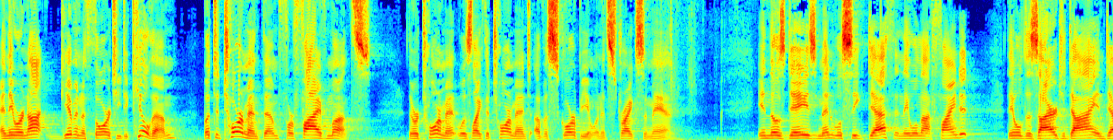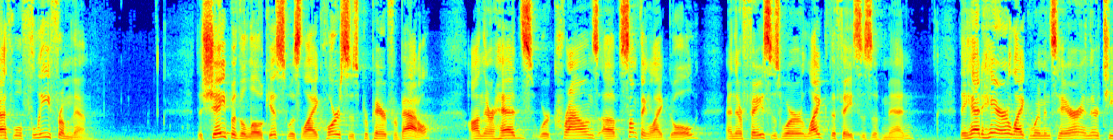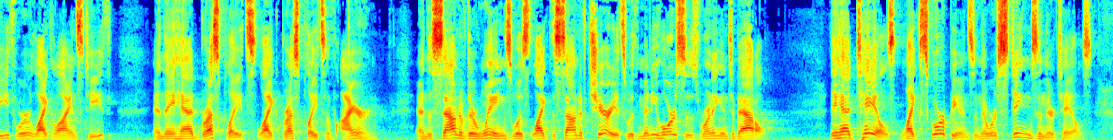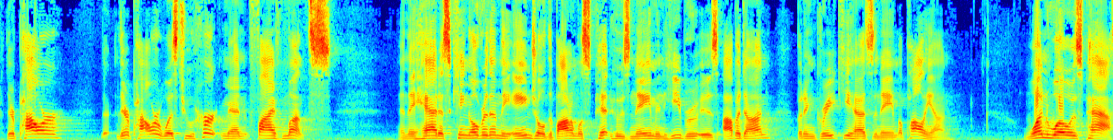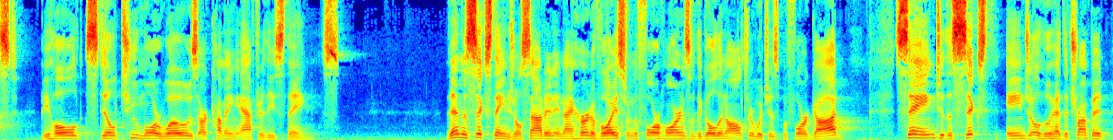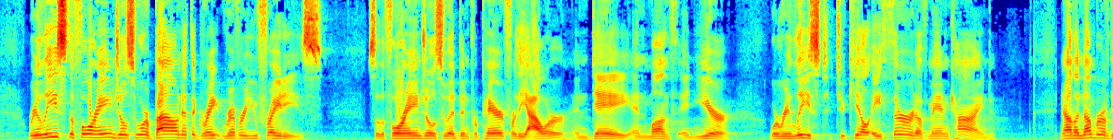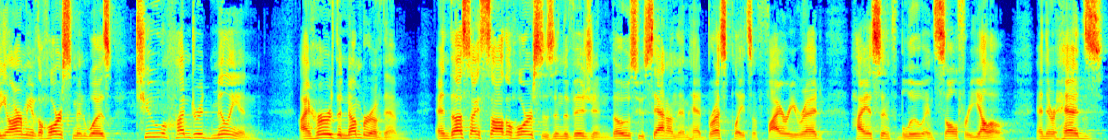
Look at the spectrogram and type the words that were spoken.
And they were not given authority to kill them, but to torment them for five months. Their torment was like the torment of a scorpion when it strikes a man. In those days, men will seek death, and they will not find it. They will desire to die, and death will flee from them. The shape of the locusts was like horses prepared for battle. On their heads were crowns of something like gold, and their faces were like the faces of men. They had hair like women's hair, and their teeth were like lions' teeth, and they had breastplates like breastplates of iron. And the sound of their wings was like the sound of chariots with many horses running into battle. They had tails like scorpions, and there were stings in their tails. Their power, their power was to hurt men five months. And they had as king over them the angel of the bottomless pit, whose name in Hebrew is Abaddon, but in Greek he has the name Apollyon. One woe is past. Behold, still two more woes are coming after these things. Then the sixth angel sounded, and I heard a voice from the four horns of the golden altar which is before God saying to the sixth angel who had the trumpet, Release the four angels who are bound at the great river Euphrates. So the four angels who had been prepared for the hour and day and month and year were released to kill a third of mankind. Now the number of the army of the horsemen was 200 million. I heard the number of them. And thus I saw the horses in the vision. Those who sat on them had breastplates of fiery red, hyacinth blue, and sulfur yellow and their heads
